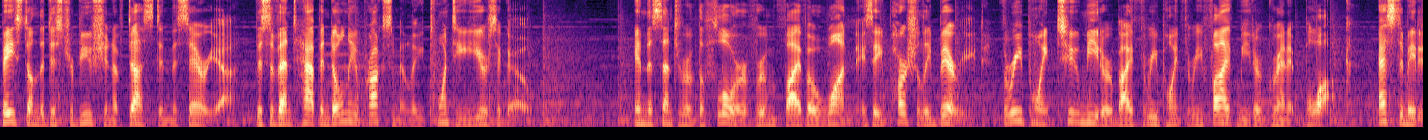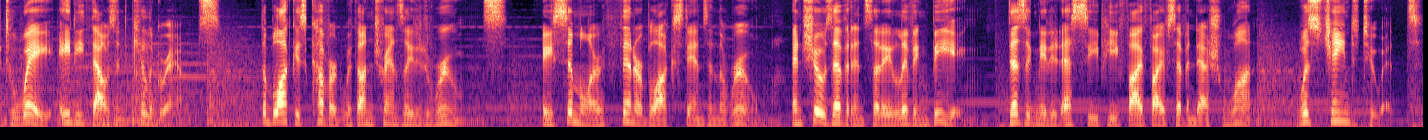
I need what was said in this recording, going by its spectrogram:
Based on the distribution of dust in this area, this event happened only approximately 20 years ago. In the center of the floor of room 501 is a partially buried 3.2 meter by 3.35 meter granite block, estimated to weigh 80,000 kilograms. The block is covered with untranslated runes. A similar, thinner block stands in the room and shows evidence that a living being, designated SCP 557 1, was chained to it,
